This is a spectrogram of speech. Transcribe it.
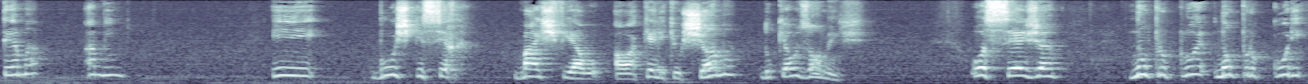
tema a mim. E busque ser mais fiel ao aquele que o chama do que aos homens ou seja, não procure, não procure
